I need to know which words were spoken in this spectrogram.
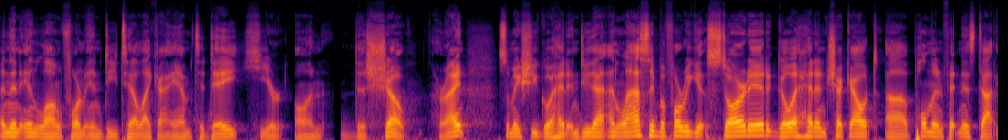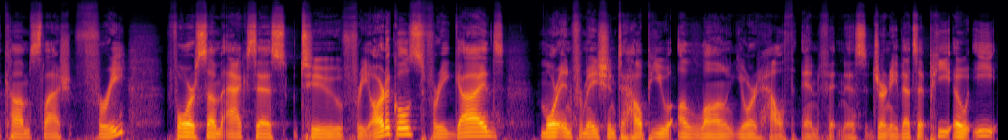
and then in long form in detail like I am today here on this show. All right. So make sure you go ahead and do that. And lastly, before we get started, go ahead and check out uh, poehlmannfitness.com slash free for some access to free articles, free guides, more information to help you along your health and fitness journey. That's at P-O-E-H-L-M-A-N-N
